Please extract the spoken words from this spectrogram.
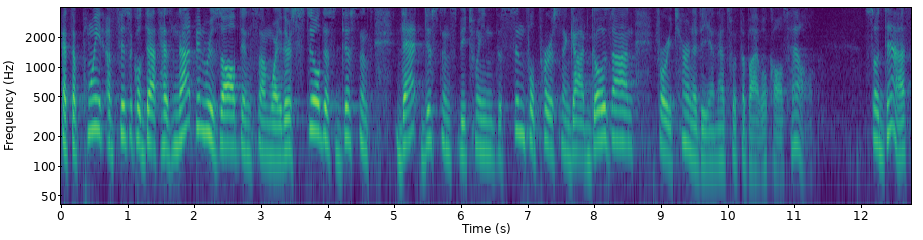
at the point of physical death has not been resolved in some way, there's still this distance. That distance between the sinful person and God goes on for eternity, and that's what the Bible calls hell. So death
